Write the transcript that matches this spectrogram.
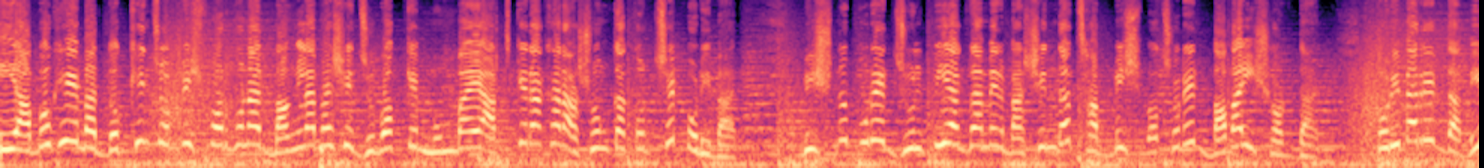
এই আবহে এবার দক্ষিণ চব্বিশ পরগনার বাংলাভাষী যুবককে মুম্বাইয়ে আটকে রাখার আশঙ্কা করছে পরিবার। বিষ্ণুপুরের জুলপিয়া গ্রামের বাসিন্দা ২৬ বছরের বাবাই সর্দার। পরিবারের দাবি,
